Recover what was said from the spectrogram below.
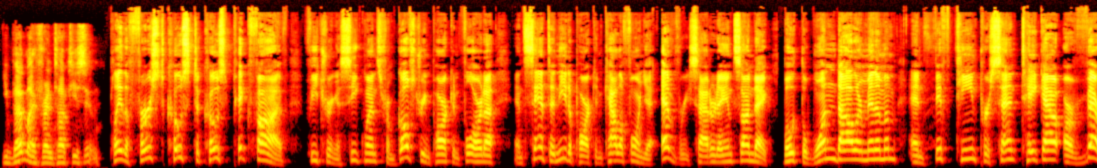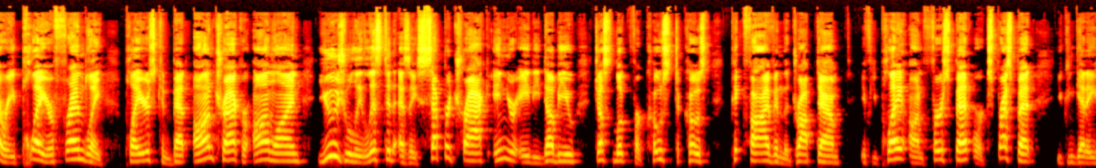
you bet, my friend. Talk to you soon. Play the first coast to coast pick five, featuring a sequence from Gulfstream Park in Florida and Santa Anita Park in California every Saturday and Sunday. Both the $1 minimum and 15% takeout are very player friendly. Players can bet on track or online, usually listed as a separate track in your ADW. Just look for coast to coast pick five in the drop down. If you play on First Bet or XpressBet, you can get a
